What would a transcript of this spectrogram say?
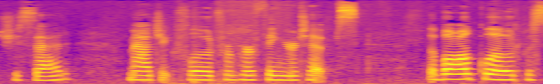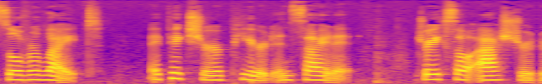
she said. Magic flowed from her fingertips. The ball glowed with silver light. A picture appeared inside it. Drake saw Astrid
